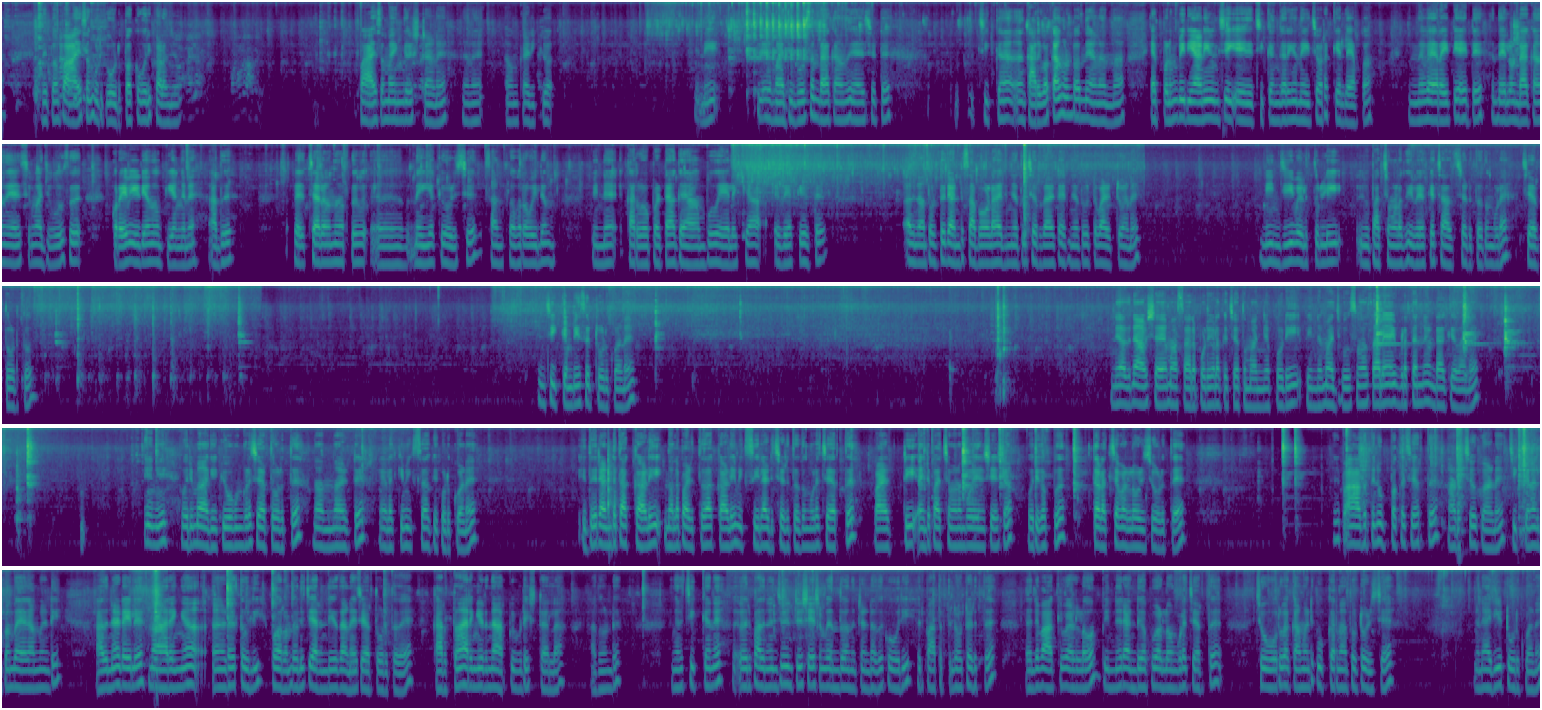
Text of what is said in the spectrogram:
ഇതിപ്പം പായസം കുടിക്കും. ഉടുപ്പൊക്കെ ഊരി കളഞ്ഞു. പായസം ഭയങ്കര ഇഷ്ടമാണ് അങ്ങനെ കഴിക്കുക. ഇനി മാറ്റി മജിബൂസ് ഉണ്ടാക്കാമെന്ന് വിചാരിച്ചിട്ട് ചിക്കൻ കറി വെക്കാൻ കൊണ്ടുവന്നതാണ്. എന്നാൽ എപ്പോഴും ബിരിയാണിയും ചിക്കൻ കറിയും നെയ്ച്ചോറൊക്കെ അല്ലേ അപ്പം ഇന്ന് വെറൈറ്റി ആയിട്ട് എന്തെങ്കിലും ഉണ്ടാക്കാമെന്ന് വിചാരിച്ച് മജ്ബൂസ് കുറേ വീഡിയോ നോക്കി. അങ്ങനെ അത് വെച്ചാലോ നിർത്ത് നെയ്യൊക്കെ ഒഴിച്ച് സൺഫ്ലവർ ഓയിലും പിന്നെ കറുവപ്പട്ട ഗ്രാമ്പു ഏലക്ക ഇവയൊക്കെ ഇട്ട് അതിനകത്തോട്ട് രണ്ട് സബോള അരിഞ്ഞത് ചെറുതായിട്ട് അരിഞ്ഞത് ഇട്ട് വഴറ്റുവാണ്. ഇനി ഇഞ്ചി വെളുത്തുള്ളി പച്ചമുളക് ഇവയൊക്കെ ചതച്ചെടുത്തതും കൂടെ ചേർത്ത് കൊടുത്തു. ചിക്കൻ പീസ് ഇട്ട് കൊടുക്കുവാണ്. പിന്നെ അതിനാവശ്യമായ മസാലപ്പൊടികളൊക്കെ ചേർത്ത് മഞ്ഞൾപ്പൊടി പിന്നെ മജ്ബൂസ് മസാല ഞാൻ ഇവിടെ തന്നെ ഉണ്ടാക്കിയതാണ്. ഇനി ഒരു മാഗി ക്യൂബും കൂടെ ചേർത്ത് കൊടുത്ത് നന്നായിട്ട് ഇളക്കി മിക്സാക്കി കൊടുക്കുകയാണ് ഇത് രണ്ട് തക്കാളി നല്ല പഴുത്ത തക്കാളി മിക്സിയിൽ അടിച്ചെടുത്തതും കൂടെ ചേർത്ത് വഴറ്റി അതിന്റെ പച്ചമണം പോയതിന് ശേഷം ഒരു കപ്പ് തിളച്ച വെള്ളം ഒഴിച്ച് കൊടുത്തേ. പാകത്തിന് ഉപ്പൊക്കെ ചേർത്ത് അടച്ച് വെക്കുകയാണ് ചിക്കൻ അല്പം വേകാൻ വേണ്ടി. അതിനിടയിൽ നാരങ്ങയുടെ തൊലി പുറം തൊലി ചിരണ്ടിയതാണ് ചേർത്ത് കൊടുത്തത്. കറുത്ത നാരങ്ങ ഇടുന്ന ആർക്കും ഇവിടെ ഇഷ്ടമല്ല. അതുകൊണ്ട് അങ്ങനെ ചിക്കന് ഒരു പതിനഞ്ച് മിനിറ്റ് ശേഷം വെന്ത് വന്നിട്ടുണ്ട്. അത് കോരി ഒരു പാത്രത്തിലോട്ട് എടുത്ത് അതിന്റെ ബാക്കി വെള്ളവും പിന്നെ രണ്ട് കപ്പ് വെള്ളവും കൂടെ ചേർത്ത് ചോറ് വെക്കാൻ വേണ്ടി കുക്കറിനകത്തോട്ട് ഒഴിച്ച് അങ്ങനെ അരി ഇട്ട് കൊടുക്കുവാണ്.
